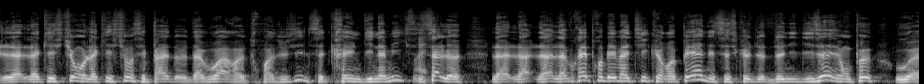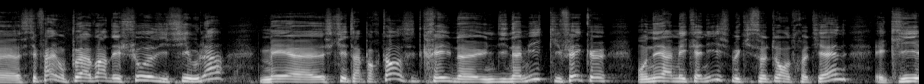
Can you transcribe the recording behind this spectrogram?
la, question, la question, c'est pas d'avoir euh, trois usines, c'est de créer une dynamique. C'est ça le, la, la, vraie problématique européenne, et c'est ce que Denis disait. On peut, ou euh, Stéphane, on peut avoir des choses ici ou là, mais euh, ce qui est important, c'est de créer une, une, dynamique qui fait que on ait un mécanisme qui s'auto-entretienne et qui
